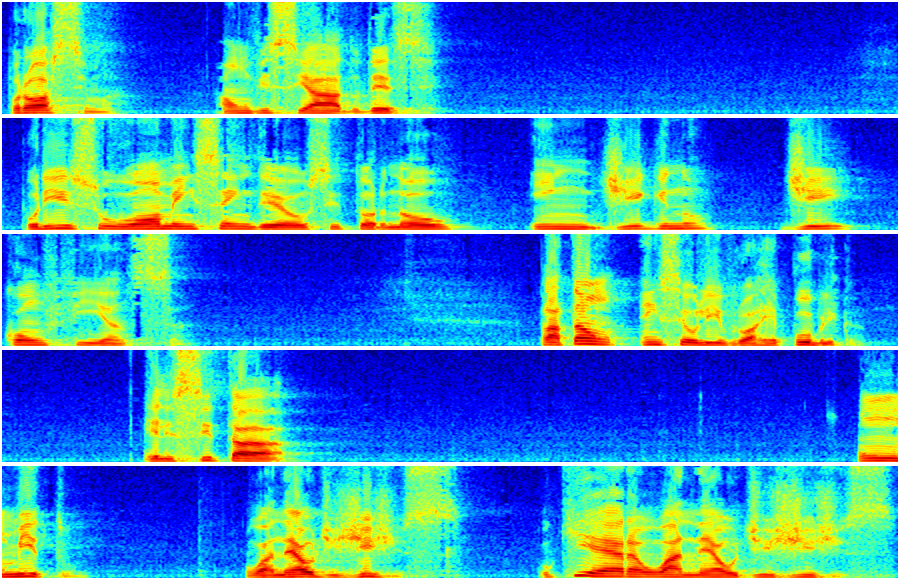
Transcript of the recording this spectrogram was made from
próxima a um viciado desse? Por isso o homem sem Deus se tornou indigno de confiança. Platão, em seu livro A República, ele cita um mito, o anel de Giges. O que era o anel de Giges?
